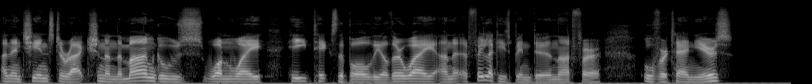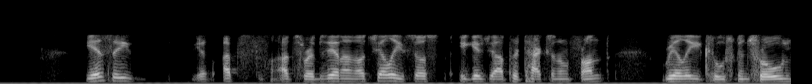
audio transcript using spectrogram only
and then change direction, and the man goes one way, he takes the ball the other way, and I feel like he's been doing that for over ten years. Yes, he. Yeah, that's that's Ribsy in a nutshell. He's just he gives you a protection in front, really close control,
